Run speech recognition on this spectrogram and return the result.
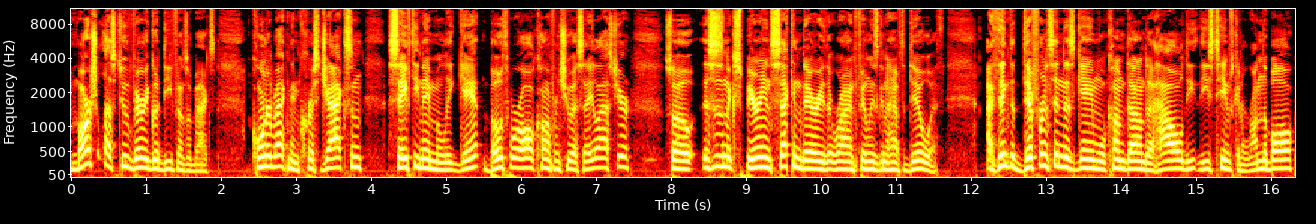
Marshall has two very good defensive backs a cornerback named Chris Jackson, safety named Malik Gant. Both were all Conference USA last year. So this is an experienced secondary that Ryan Finley's going to have to deal with. I think the difference in this game will come down to how the, these teams can run the ball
